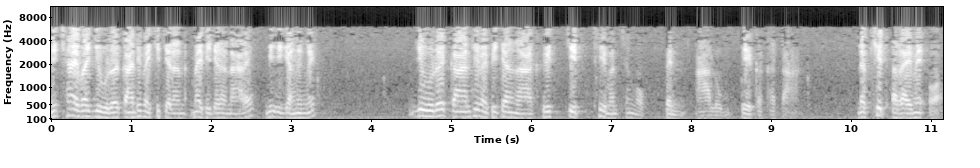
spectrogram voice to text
ม่ใช่ว่าอยู่โดยการที่ไม่คิดจารณาไม่พิจารณาเลยมีอีกอย่างหนึ่งเลยอยู่โดยการที่ไม่พิจารณาคือจิตที่มันสงบเป็นอารมณ์เอกคตา แล้วคิดอะไรไม่ออก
